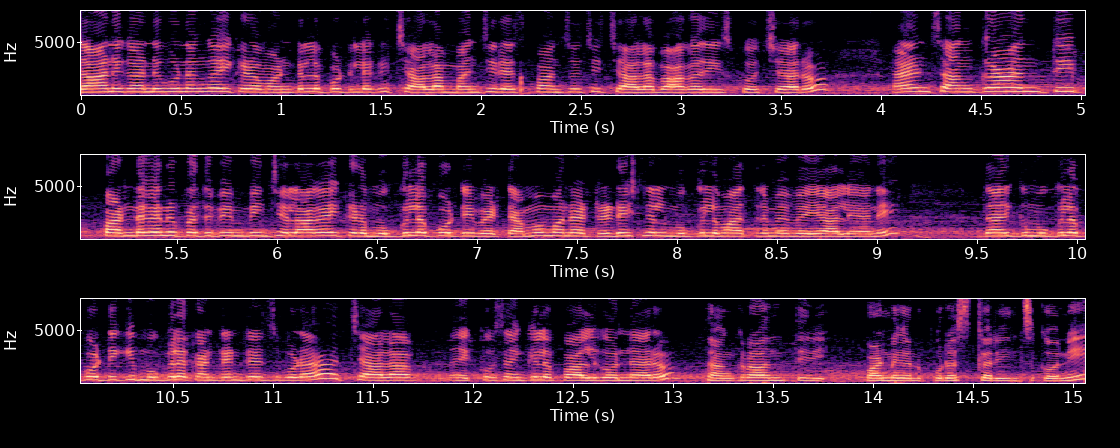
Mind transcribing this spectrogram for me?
దానికి అనుగుణంగా ఇక్కడ వంటల పొట్టులకి చాలా మంచి రెస్పాన్స్ వచ్చి చాలా బాగా తీసుకొచ్చారు. అండ్ సంక్రాంతి పండుగను ప్రతిబింబించేలాగా ఇక్కడ ముగ్గుల పోటీ పెట్టాము. మన ట్రెడిషనల్ ముగ్గులు మాత్రమే వేయాలి అని. దానికి ముగ్గుల పోటీకి ముగ్గుల కంటెంటెంట్స్ కూడా చాలా ఎక్కువ సంఖ్యలో పాల్గొన్నారు. సంక్రాంతి పండుగను పురస్కరించుకొని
